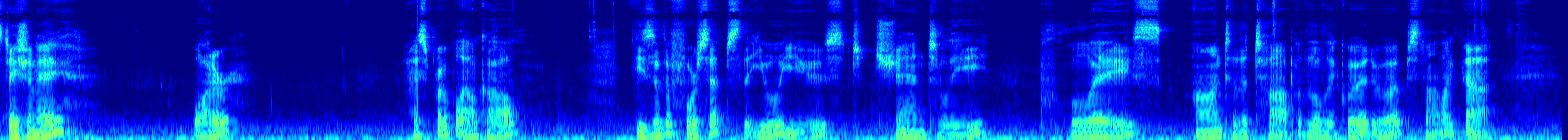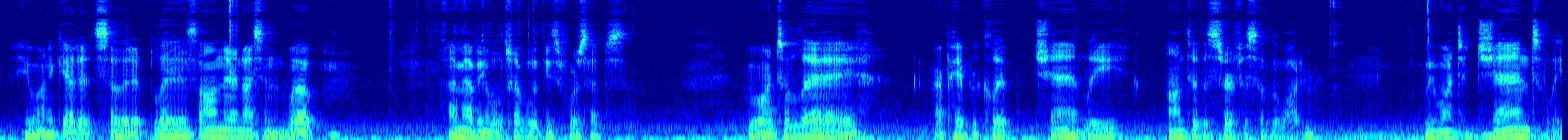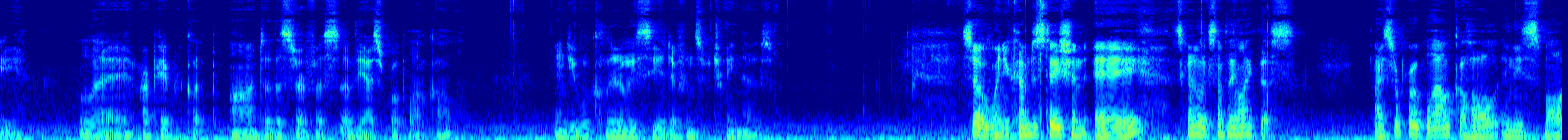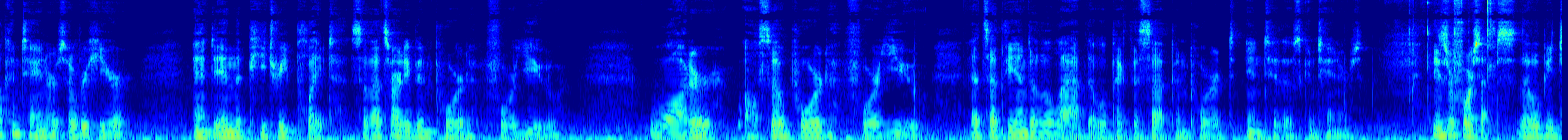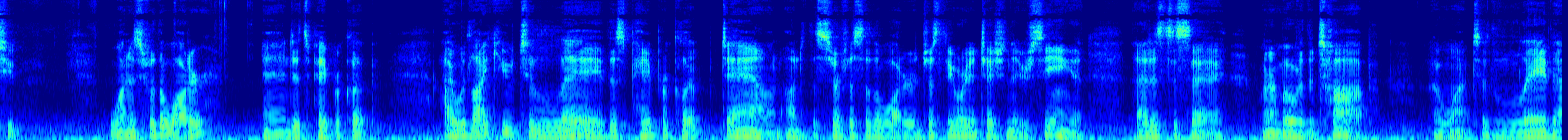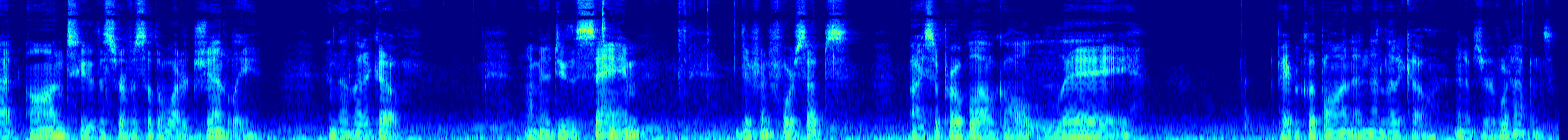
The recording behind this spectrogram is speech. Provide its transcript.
Station A, water, isopropyl alcohol. These are the forceps that you will use to gently place onto the top of the liquid. Whoops, not like that. You want to get it so that it lays on there nice and, whoa. I'm having a little trouble with these forceps. We want to lay our paper clip gently onto the surface of the water. We want to gently lay our paper clip onto the surface of the isopropyl alcohol and you will clearly see a difference between those. So when you come to station A, it's going to look something like this. Isopropyl alcohol in these small containers over here and in the Petri plate. So that's already been poured for you. Water also poured for you. That's at the end of the lab that will pick this up and pour it into those containers. These are forceps. There will be two. One is for the water and its paperclip. I would like you to lay this paperclip down onto the surface of the water in just the orientation that you're seeing it. That is to say, when I'm over the top, I want to lay that onto the surface of the water gently and then let it go. I'm going to do the same, different forceps, isopropyl alcohol, lay the paperclip on and then let it go and observe what happens.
